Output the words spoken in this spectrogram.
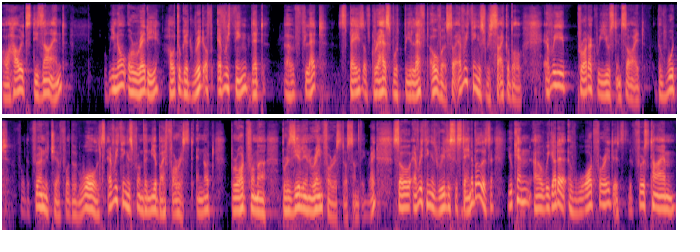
or how it's designed we know already how to get rid of everything that a flat space of grass would be left over so everything is recyclable every product we used inside the wood for the furniture for the walls everything is from the nearby forest and not brought from a Brazilian rainforest or something, right? So everything is really sustainable. It's, you can, uh, we got an award for it. It's the first time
